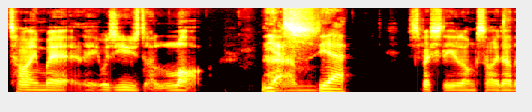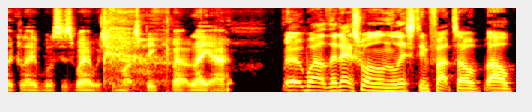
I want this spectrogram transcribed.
time where it was used a lot, Yes. Um, yeah. especially alongside other globals as well, which we might speak about later. Uh, well, the next one on the list, in fact, I'll I'll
